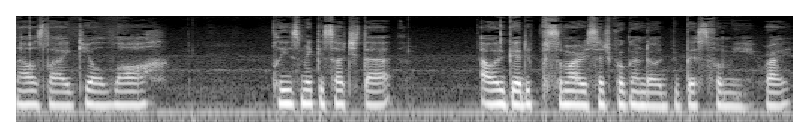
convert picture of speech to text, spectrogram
And I was like, Yo Allah, please make it such that I would get a summer research program that would be best for me, right?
